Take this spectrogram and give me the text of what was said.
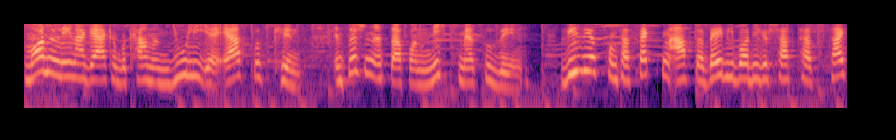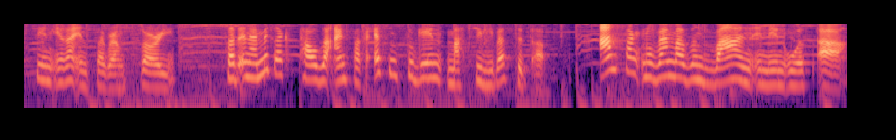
Model Lena Gerke bekam im Juli ihr erstes Kind. Inzwischen ist davon nichts mehr zu sehen. Wie sie es zum perfekten After-Baby-Body geschafft hat, zeigt sie in ihrer Instagram-Story. Statt in der Mittagspause einfach essen zu gehen, macht sie lieber Sit-Ups. Anfang November sind Wahlen in den USA.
